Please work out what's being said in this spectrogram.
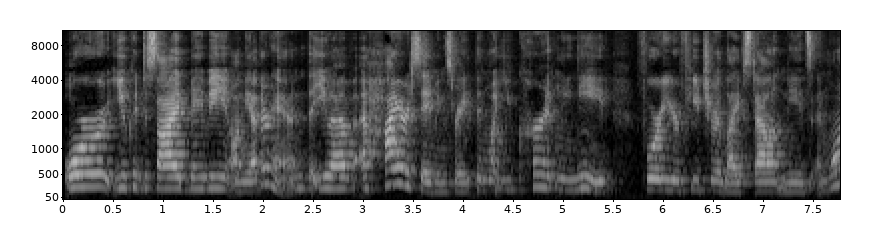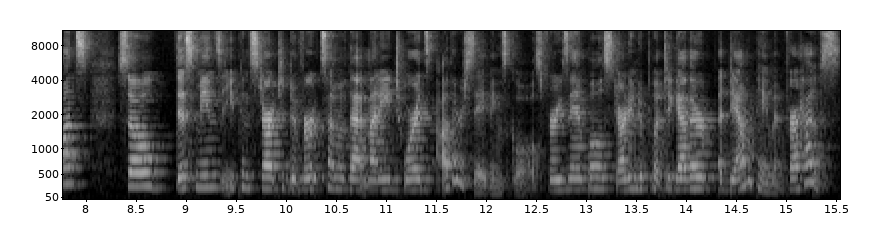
or you could decide, maybe on the other hand, that you have a higher savings rate than what you currently need for your future lifestyle needs and wants. So, this means that you can start to divert some of that money towards other savings goals. For example, starting to put together a down payment for a house.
